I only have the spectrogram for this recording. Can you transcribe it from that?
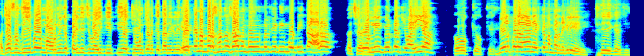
ਅੱਛਾ ਸੰਦੀਪ ਮਾਰਨਿੰਗ ਪਹਿਲੀ ਚਵਾਈ ਕੀਤੀ ਆ ਚੋਣ ਚਣ ਕਿੱਦਾਂ ਨਿਕਲੀ ਇੱਕ ਨੰਬਰ ਸੰਧੂ ਸਾਹਿਬ ਉਂਗਲ ਜਿਹੜੀ ਮੋਟੀ ਧਾਰ। ਅੱਛਾ ਕੋਲੀ ਬਿਲਕੁਲ ਚਵਾਈ ਆ। Okay okay. ਬਿਲਕੁਲ ਐਨ ਇੱਕ ਨੰਬਰ ਨਿਕਲੀ ਹੈ ਜੀ। ਠੀਕ ਹੈ ਜੀ।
